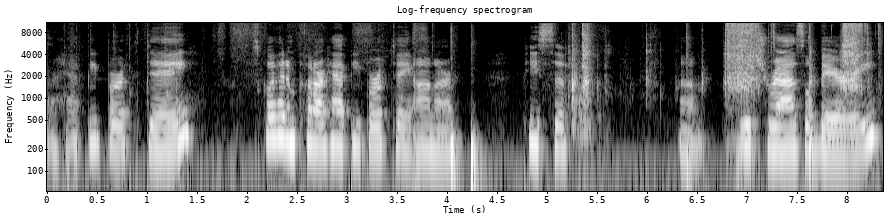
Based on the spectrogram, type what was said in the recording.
our happy birthday. Let's go ahead and put our happy birthday on our piece of um, rich razzleberry.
